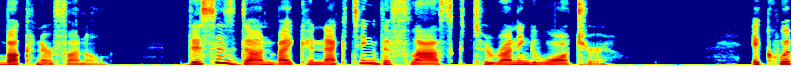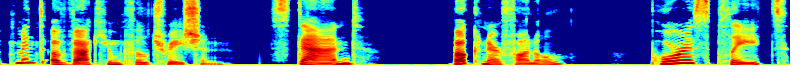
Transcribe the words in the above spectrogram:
Buchner funnel. This is done by connecting the flask to running water. Equipment of vacuum filtration stand, Buchner funnel, porous plate,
